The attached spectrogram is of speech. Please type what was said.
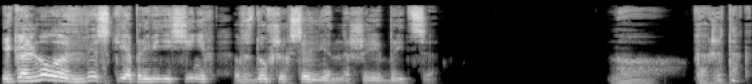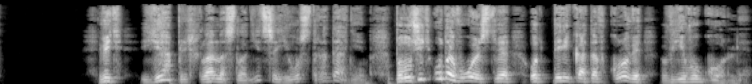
и кольнула в виске при виде синих вздувшихся вен на шее брица. Но как же так? Ведь я пришла насладиться его страданием, получить удовольствие от перекатов крови в его горле.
